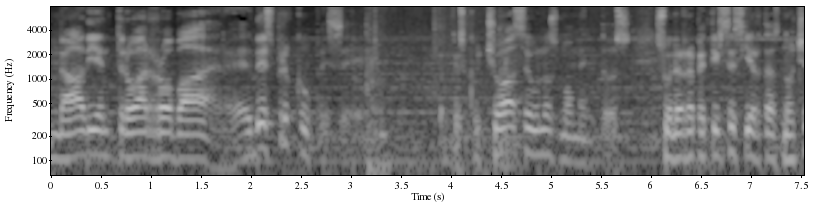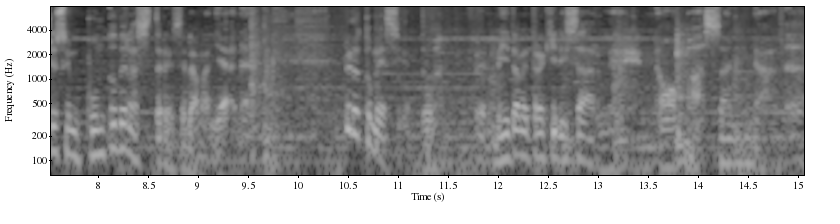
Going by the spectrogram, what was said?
nadie entró a robar. Despreocúpese. Lo que escuchó hace unos momentos suele repetirse ciertas noches en punto de las 3 de la mañana. Pero tome asiento. Permítame tranquilizarle. No pasa nada.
